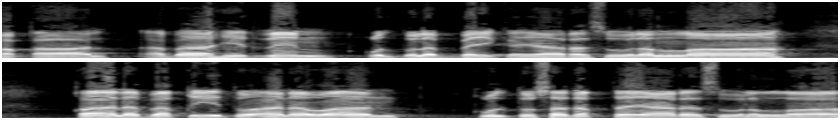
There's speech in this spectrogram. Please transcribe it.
فقال أبا هر قلت لبيك يا رسول الله. قال بقيت أنا وأنت. قلت صدقت يا رسول الله.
